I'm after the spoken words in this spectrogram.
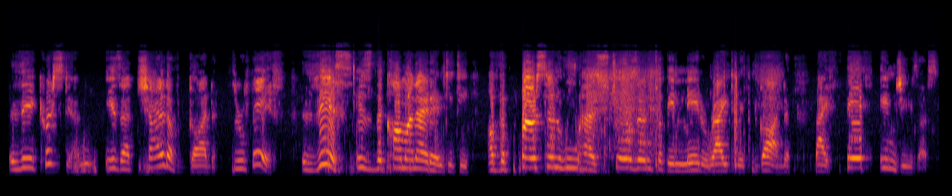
the Christian is a child of God through faith. This is the common identity of the person who has chosen to be made right with God by faith in Jesus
